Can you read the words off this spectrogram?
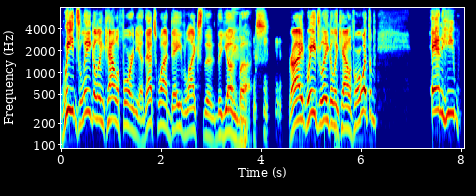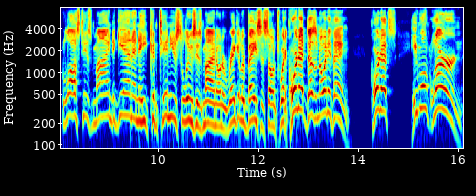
Weed's legal in California. That's why Dave likes the the young bucks, right? Weed's legal in California. What the? And he lost his mind again, and he continues to lose his mind on a regular basis on Twitter. Cornette doesn't know anything. Cornette's he won't learn.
